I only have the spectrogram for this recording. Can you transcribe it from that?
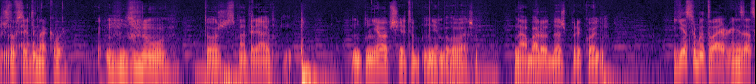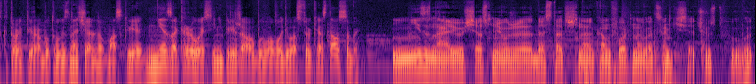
что да. все одинаковые? Ну, тоже, смотря... Мне вообще это не было важно. Наоборот, даже прикольно. Если бы твоя организация, в которой ты работал изначально в Москве, не закрылась и не переезжала бы во Владивостоке, остался бы? Не знаю, сейчас мне уже достаточно комфортно в оценке себя чувствую. Вот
